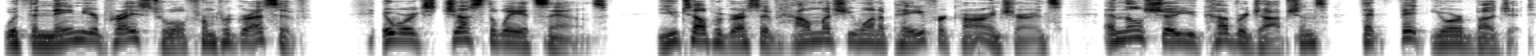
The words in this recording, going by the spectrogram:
with the Name Your Price tool from Progressive. It works just the way it sounds. You tell Progressive how much you want to pay for car insurance, and they'll show you coverage options that fit your budget.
